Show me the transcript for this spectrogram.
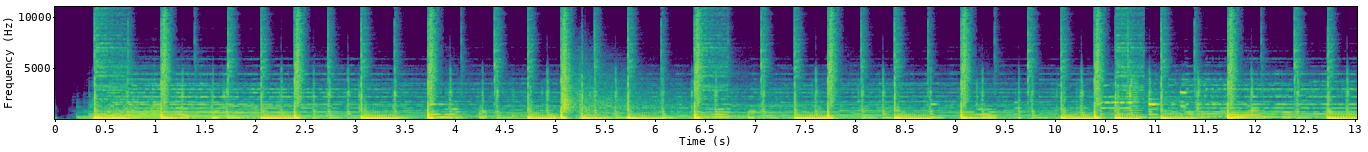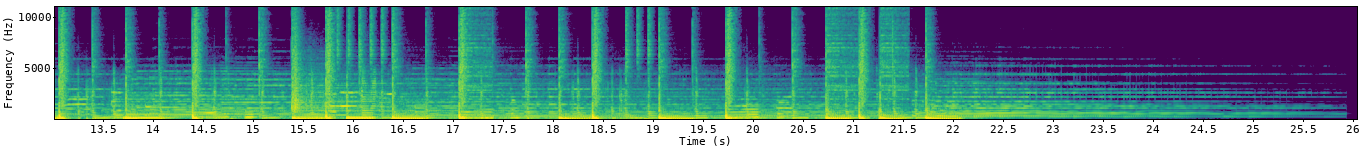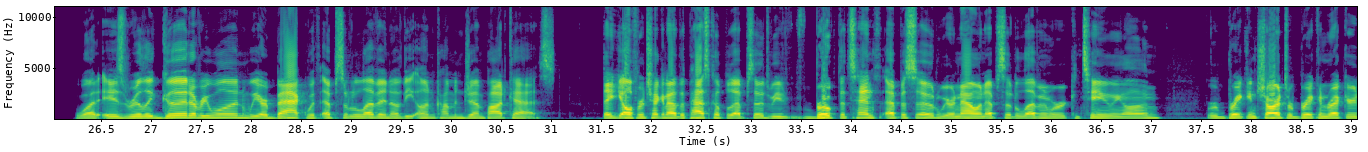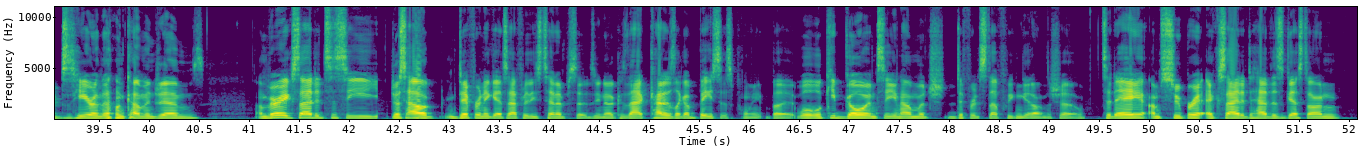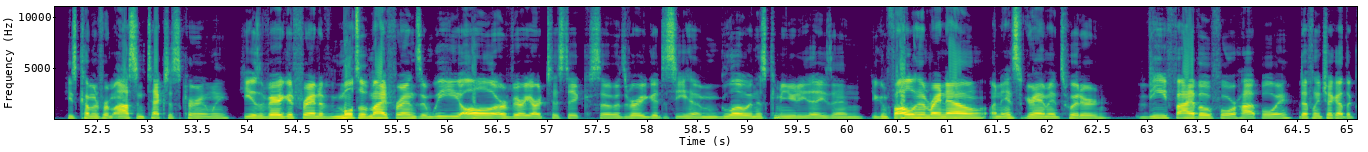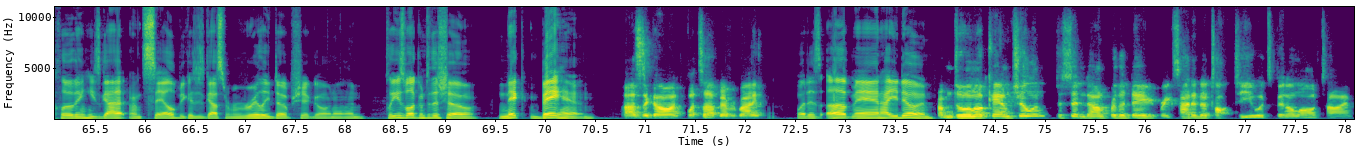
What is really good, everyone? We are back with episode 11 of the Uncommon Gem podcast. Thank y'all for checking out the past couple episodes. We broke the 10th episode. We are now on episode 11. We're continuing on. We're breaking charts, we're breaking records here on the Uncommon Gems. I'm very excited to see just how different it gets after these 10 episodes, you know, because that kind of is like a basis point. But we'll, we'll keep going, seeing how much different stuff we can get on the show. Today, I'm super excited to have this guest on. He's coming from Austin, Texas currently. He is a very good friend of multiple of my friends, and we all are very artistic, so it's very good to see him glow in this community that he's in. You can follow him right now on Instagram and Twitter, The504 Hot Boy. Definitely check out the clothing he's got on sale because he's got some really dope shit going on. Please welcome to the show, Nick Baham. How's it going? What's up, everybody? What is up, man? How you doing? I'm doing okay. I'm chilling. Just sitting down for the day. We're excited to talk to you. It's been a long time.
